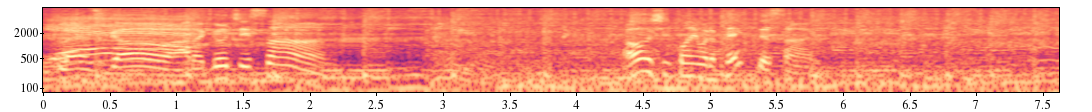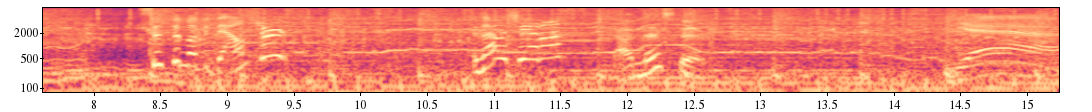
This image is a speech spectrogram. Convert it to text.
Let's go. Haraguchi-san. Oh, she's playing with a pick this time. System of a Down shirt? Is that what she had on? I missed it. Yeah.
